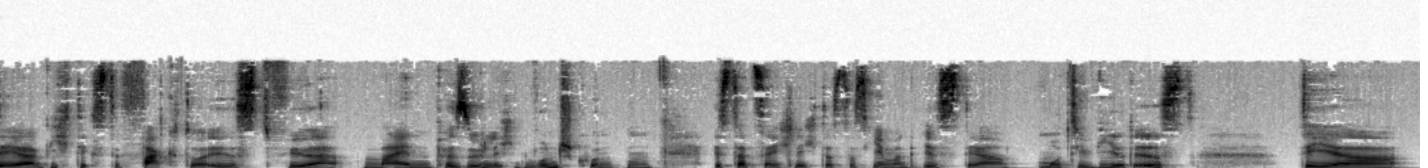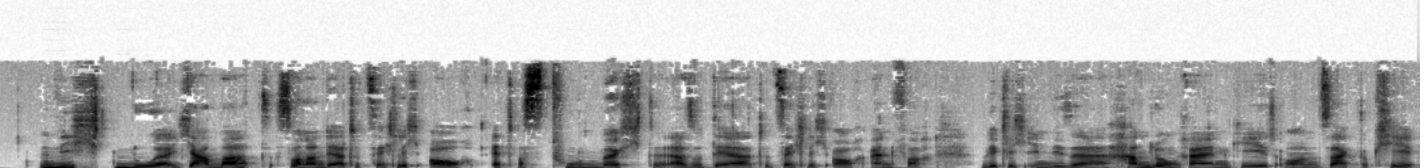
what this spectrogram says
der wichtigste Faktor ist für meinen persönlichen Wunschkunden, ist tatsächlich, dass das jemand ist, der motiviert ist, der nicht nur jammert, sondern der tatsächlich auch etwas tun möchte. Also der tatsächlich auch einfach wirklich in diese Handlung reingeht und sagt, okay,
